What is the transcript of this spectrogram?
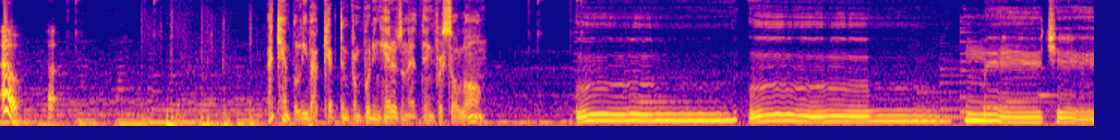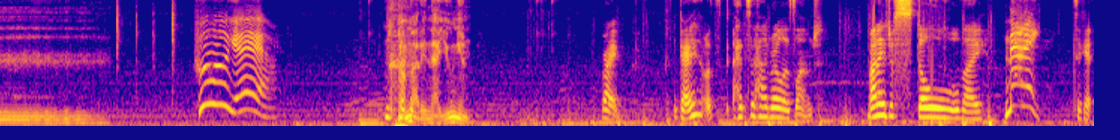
Oh. Uh, I can't believe I kept him from putting headers on that thing for so long. Ooh, ooh, Meche. Whoo, yeah! I'm not in that union. Right. Okay, let's head to High Rollers Lounge. Manny just stole my Manny! ticket.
